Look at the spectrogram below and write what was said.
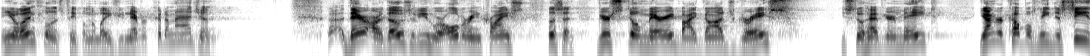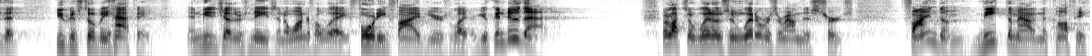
And you'll influence people in ways you never could imagine. Uh, there are those of you who are older in Christ. Listen, if you're still married by God's grace, you still have your mate. Younger couples need to see that you can still be happy and meet each other's needs in a wonderful way 45 years later. You can do that. There are lots of widows and widowers around this church. Find them, meet them out in the coffee,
